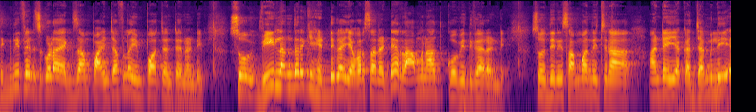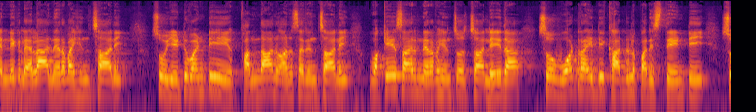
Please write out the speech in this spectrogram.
సిగ్నిఫికెన్స్ కూడా ఎగ్జామ్ పాయింట్ ఆఫ్లో ఇంపార్టెంటేనండి సో వీళ్ళందరికీ హెడ్గా ఎవరు సార్ అంటే రామ్నాథ్ కోవింద్ గారు అండి సో దీనికి సంబంధించిన అంటే ఈ యొక్క జమిలీ ఎన్నికలు ఎలా నిర్వహించాలి? సో ఎటువంటి పందాను అనుసరించాలి? ఒకేసారి నిర్వహించవచ్చా లేదా? సో ఓటర్ ఐడి కార్డుల పరిస్థితి ఏంటి? సో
